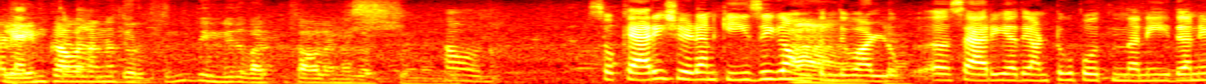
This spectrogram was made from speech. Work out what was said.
ప్లెయిన్ కావాలన్నా దొరుకుతుంది దీని మీద వర్క్ కావాలన్నా దొరుకుతుందండి. అవును. సో క్యారీ చేయడానికి ఈజీగా ఉంటుంది వాళ్ళు. శారీ అది అంటుకుపోతుందని ఇదని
